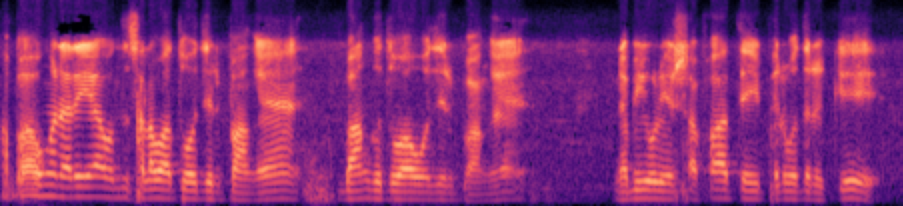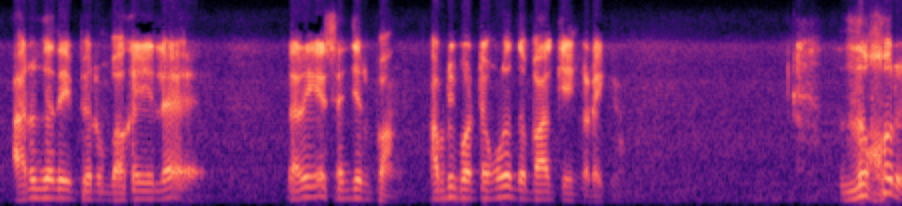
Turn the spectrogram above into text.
அப்போ அவங்க நிறையா வந்து செலவாத்து ஓதிருப்பாங்க பாங்கு துவா ஓதிருப்பாங்க. நபியுடைய ஷஃபாத்தை பெறுவதற்கு அருகதை பெறும் வகையில் நிறைய செஞ்சுருப்பாங்க. அப்படிப்பட்டவங்களும் இந்த பாக்கியம் கிடைக்கும். லுஹர்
